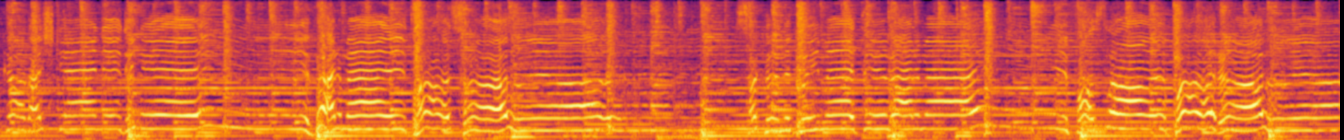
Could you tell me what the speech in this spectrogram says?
Arkadaş kendini verme tasaya Sakın kıymet verme fazla paraya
